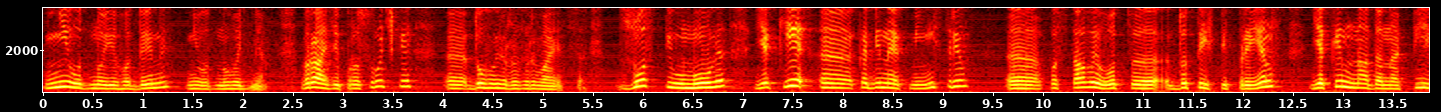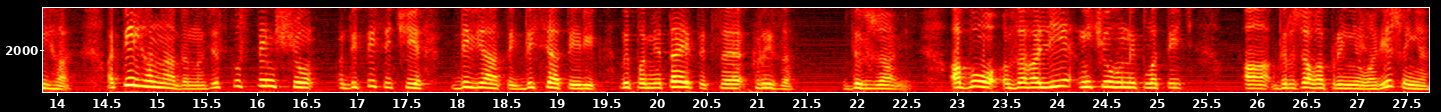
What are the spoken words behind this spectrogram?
ні одної години, ні одного дня. В разі просрочки е, договір розривається. Жорсткі умови, які е, Кабінет міністрів поставив от, е, до тих підприємств, яким надана пільга. А пільга надана в зв'язку з тим, що 2009-2010 рік, ви пам'ятаєте, це криза в державі. Або взагалі нічого не платить, а держава прийняла рішення,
